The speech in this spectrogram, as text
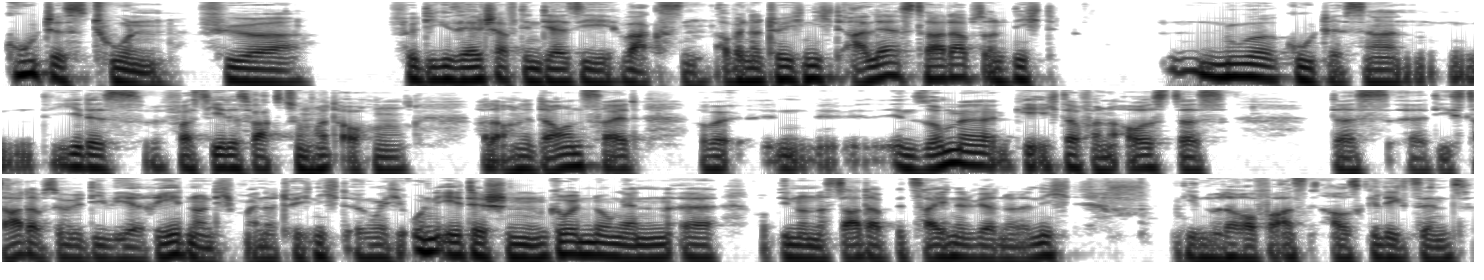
Gutes tun für, für die Gesellschaft, in der sie wachsen. Aber natürlich nicht alle Startups und nicht nur Gutes. Ja. Jedes, fast jedes Wachstum hat auch, ein, hat auch eine Downside. Aber in, in Summe gehe ich davon aus, dass dass äh, die Startups, über die wir reden, und ich meine natürlich nicht irgendwelche unethischen Gründungen, äh, ob die nur eine Startup bezeichnet werden oder nicht, die nur darauf aus, ausgelegt sind,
